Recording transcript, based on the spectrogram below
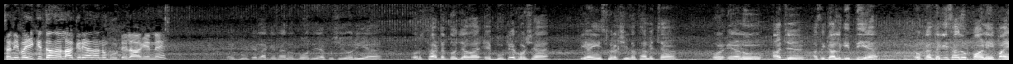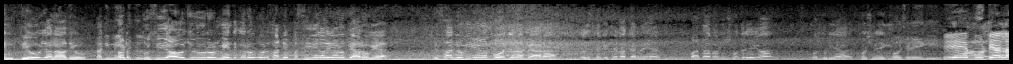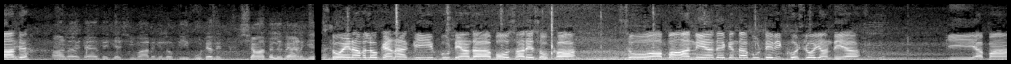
ਸਨੀ ਭਾਈ, ਕਿਦਾਂ ਦਾ ਲੱਗ ਰਿਹਾ ਤੁਹਾਨੂੰ ਬੂਟੇ ਲਾ ਕੇ ਨੇ ਇਹ ਬੂਟੇ ਲੱਗੇ ਸਾਨੂੰ ਬਹੁਤ ਜ਼ਿਆਦਾ ਖੁਸ਼ੀ ਹੋ ਰਹੀ ਹੈ ਔਰ ਸਾਡੇ ਤੋਂ ਜ਼ਿਆਦਾ ਇਹ ਬੂਟੇ ਖੁਸ਼ ਹੈ ਕਿ ਅਸੀਂ ਸੁਰੱਖਿਅਤ ਹੱਥਾਂ ਵਿੱਚ ਹਾਂ ਔਰ ਇਹਨਾਂ ਨੂੰ ਅੱਜ ਅਸੀਂ ਗੱਲ ਕੀਤੀ ਹੈ ਉਹ ਕਹਿੰਦੇ ਕਿ ਸਾਨੂੰ ਪਾਣੀ ਭਾਵੇਂ ਦਿਓ ਜਾਂ ਨਾ ਦਿਓ। ਤੁਹਾਡੀ ਮਿਹਨਤ ਤੁਸੀਂ ਆਓ ਜਰੂਰ ਔਰ ਮਿਹਨਤ ਕਰੋ ਔਰ ਸਾਡੇ ਪਸੀਨੇ ਨਾਲ ਇਹਨਾਂ ਨੂੰ ਪਿਆਰ ਹੋ ਗਿਆ ਤੇ ਸਾਨੂੰ ਵੀ ਇਹਨਾਂ ਨਾਲ ਬਹੁਤ ਜ਼ਿਆਦਾ ਪਿਆਰ ਆ। ਔਰ ਇਸ ਕਰਕੇ ਸੇਵਾ ਕਰ ਰਹੇ ਹਾਂ। ਵਾਤਾਵਰਨ ਸ਼ੁੱਧ ਰਹੇਗਾ ਔਰ ਦੁਨੀਆ ਖੁਸ਼ ਰਹੇਗੀ। ਖੁਸ਼ ਰਹੇਗੀ। ਇਹ ਬੂਟਿਆਂ ਲਾਉਣ ਦੇ ਆਉਣ ਵਾਲੇ ਟਾਈਮ ਤੇ ਜੈਸ਼ੀ ਮਾਰਨਗੇ ਲੋਕੀ ਬੂਟਿਆਂ ਦੇ ਛਾਂ ਥੱਲੇ ਬਹਿਣਗੇ। ਸੋ ਇਹਨਾਂ ਵੱਲੋਂ ਕਹਿਣਾ ਕਿ ਬੂਟਿਆਂ ਦਾ ਬਹੁਤ ਸਾਰੇ ਸੌਖਾ ਸੋ ਆਪਾਂ ਆਨੇ ਆ ਤੇ ਕਹਿੰਦਾ ਬੂਟੇ ਵੀ ਖੁਸ਼ ਹੋ ਜਾਂਦੇ ਆ ਕਿ ਆਪਾਂ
